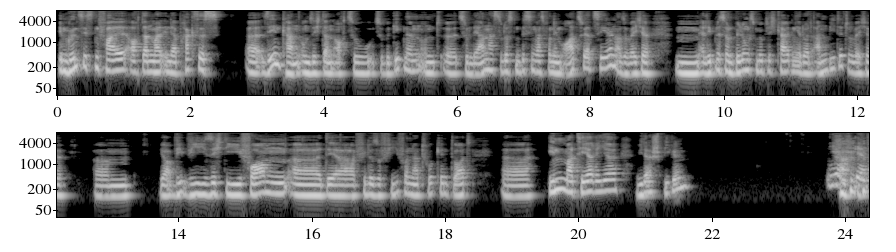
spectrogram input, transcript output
im günstigsten Fall auch dann mal in der Praxis äh, sehen kann, um sich dann auch zu, zu begegnen und äh, zu lernen. Hast du Lust, ein bisschen was von dem Ort zu erzählen? Also welche mh, Erlebnisse und Bildungsmöglichkeiten ihr dort anbietet und welche ähm, ja, wie, wie sich die Formen äh, der Philosophie von Naturkind dort äh, in Materie widerspiegeln? Ja, gerne.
